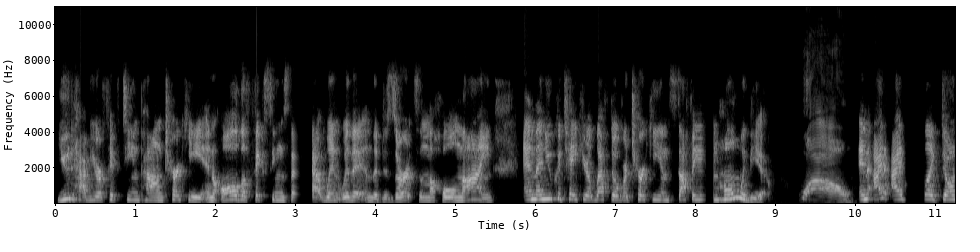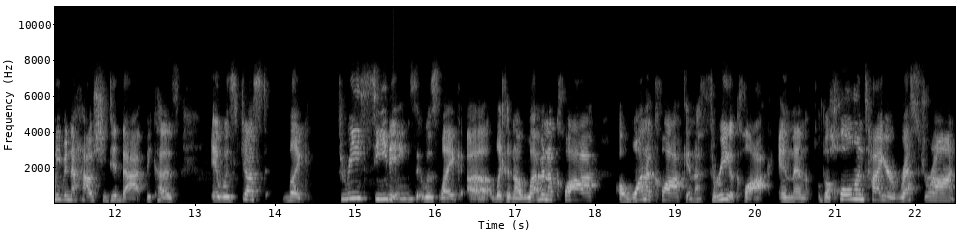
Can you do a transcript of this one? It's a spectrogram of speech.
you'd have your 15 pound turkey and all the fixings that, that went with it and the desserts and the whole nine. And then you could take your leftover turkey and stuffing home with you. Wow. And I, I like don't even know how she did that because it was just like three seatings. It was like uh like an 11 o'clock, a one o'clock and a three o'clock. And then the whole entire restaurant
